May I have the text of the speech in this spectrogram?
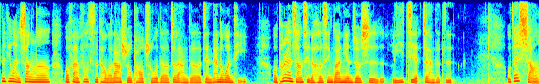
那天晚上呢，我反复思考了大叔抛出的这两个简单的问题。我突然想起的核心观念就是“理解”这两个字。我在想，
